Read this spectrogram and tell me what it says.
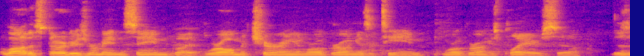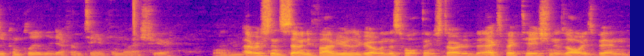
a lot of the starters remain the same, but we're all maturing and we're all growing as a team. We're all growing as players. So this is a completely different team from last year. Ever since 75 years ago, when this whole thing started, the expectation has always been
